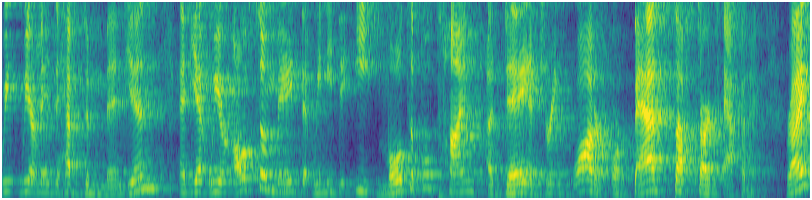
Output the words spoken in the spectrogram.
We, we are made to have dominion, and yet we are also made that we need to eat multiple times a day and drink water, or bad stuff starts happening, right?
